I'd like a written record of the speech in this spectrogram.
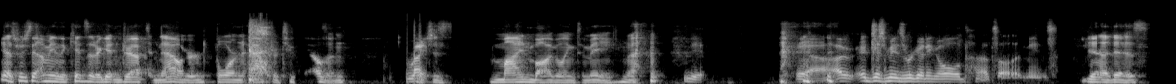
Yeah, especially I mean the kids that are getting drafted now are born after 2000, right? Which is mind-boggling to me. yeah, yeah. it just means we're getting old. That's all it means. Yeah, it is.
